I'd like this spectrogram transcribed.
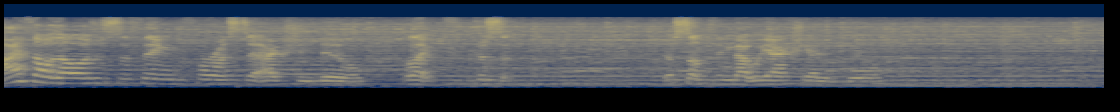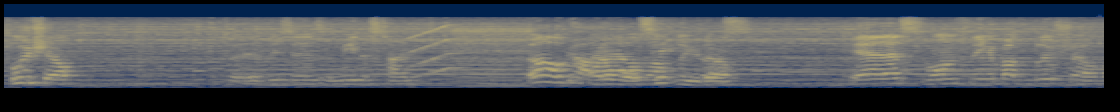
I thought that was just a thing for us to actually do, like just just something that we actually had to do. Blue shell. At least it isn't me this time. Oh god, I almost hit you, though. Yeah, that's one thing about the blue shell.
